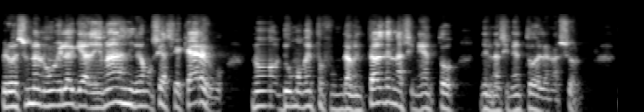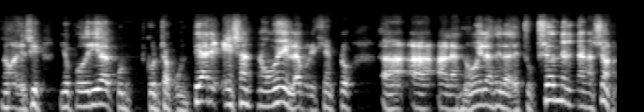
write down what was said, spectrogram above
pero es una novela que además, digamos, se hace cargo ¿no? de un momento fundamental del nacimiento, del nacimiento de la nación. No, es decir, yo podría contrapuntear esa novela, por ejemplo, a, las novelas de la destrucción de la nación,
